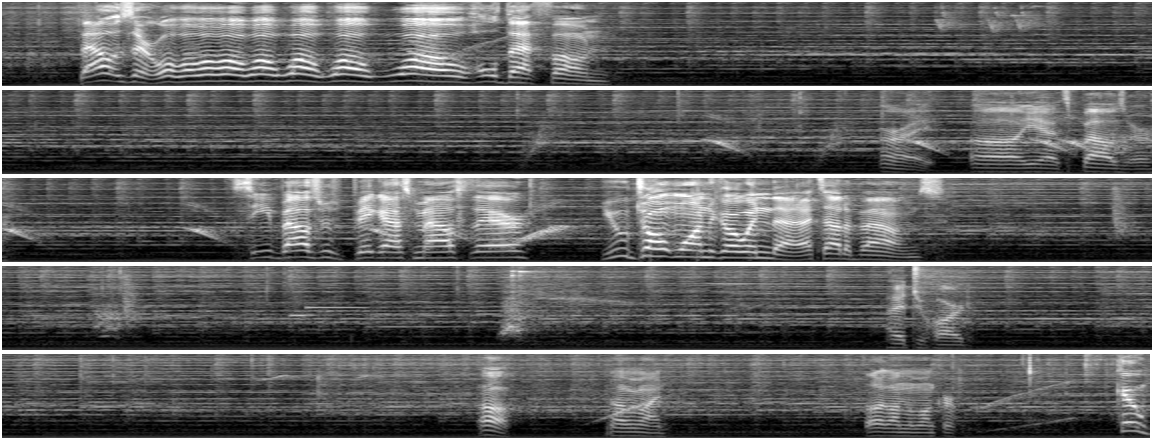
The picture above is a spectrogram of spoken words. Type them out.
Bowser. Whoa, whoa, whoa, whoa, whoa, whoa, whoa, whoa. Hold that phone. Alright. Uh, yeah, it's Bowser. See Bowser's big-ass mouth there? You don't want to go in that. That's out of bounds. I hit too hard. Oh. Never mind. Thought I got on the bunker. Cool.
